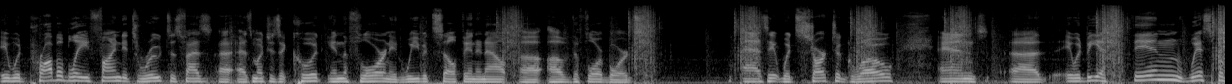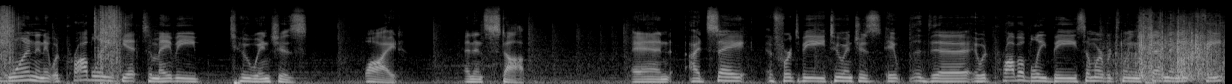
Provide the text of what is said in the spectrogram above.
it would probably find its roots as fast uh, as much as it could in the floor and it'd weave itself in and out uh, of the floorboards as it would start to grow and uh, it would be a thin wisp of one and it would probably get to maybe two inches wide and then stop and I'd say for it to be two inches, it the it would probably be somewhere between seven and eight feet.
